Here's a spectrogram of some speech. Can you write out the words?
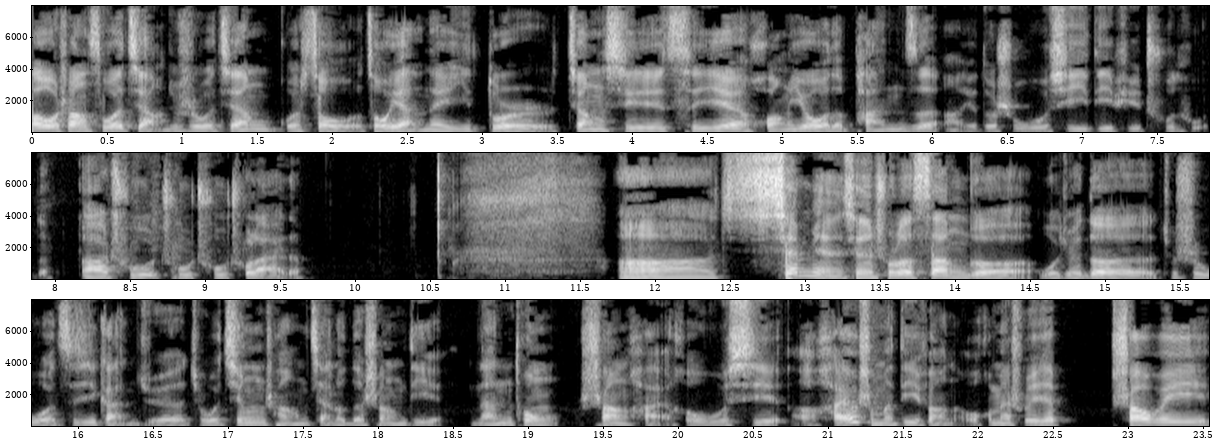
包括上次我讲，就是我见过走走眼的那一对儿江西瓷业黄釉的盘子啊，也都是无锡地皮出土的啊，出出出出来的。呃，前面先说了三个，我觉得就是我自己感觉，就我经常捡漏的圣地：南通、上海和无锡啊。还有什么地方呢？我后面说一些稍微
